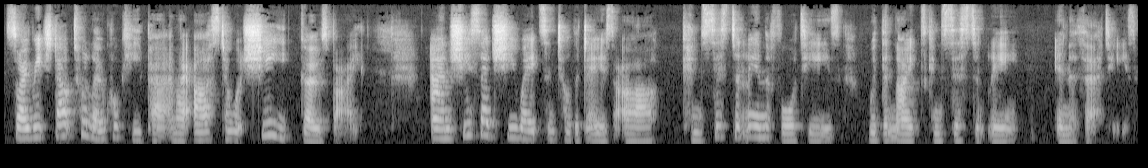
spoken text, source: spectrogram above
So I reached out to a local keeper and I asked her what she goes by. And she said she waits until the days are consistently in the 40s with the nights consistently in the 30s.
